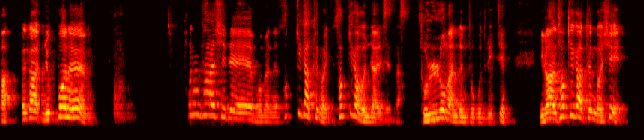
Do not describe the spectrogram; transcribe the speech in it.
자, 일단 6번은 선사시대에 보면은 석기 같은 거 있지. 석기가 뭔지 알지? 돌로 만든 도구들 있지. 이러한 석기 같은 것이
